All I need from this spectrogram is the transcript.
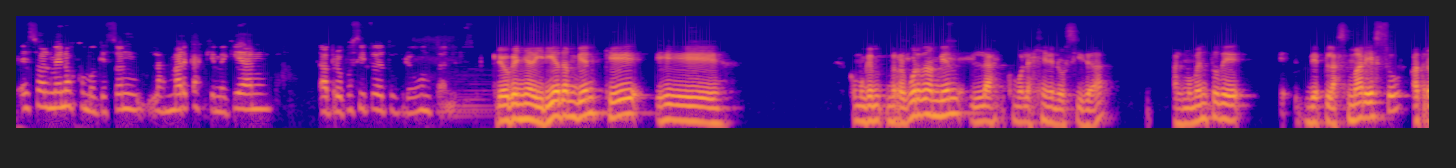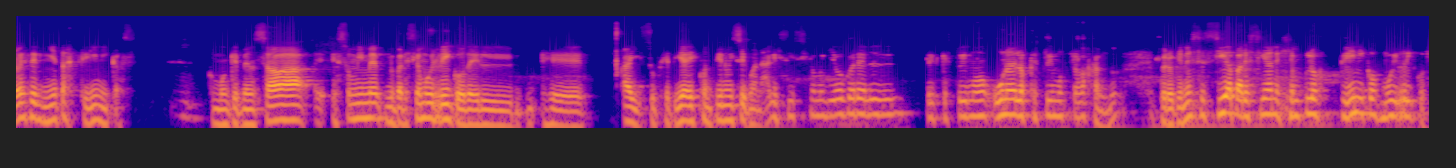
eso, al menos como que son las marcas que me quedan a propósito de tu pregunta. Creo que añadiría también que eh, como que me recuerda también la, como la generosidad al momento de, de, plasmar eso a través de viñetas clínicas. Como que pensaba, eso a mí me, me parecía muy rico del... Eh, ay, subjetividad discontinua y psicoanálisis, si no me equivoco, era el, el, que estuvimos, uno de los que estuvimos trabajando, pero que en ese sí aparecían ejemplos clínicos muy ricos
